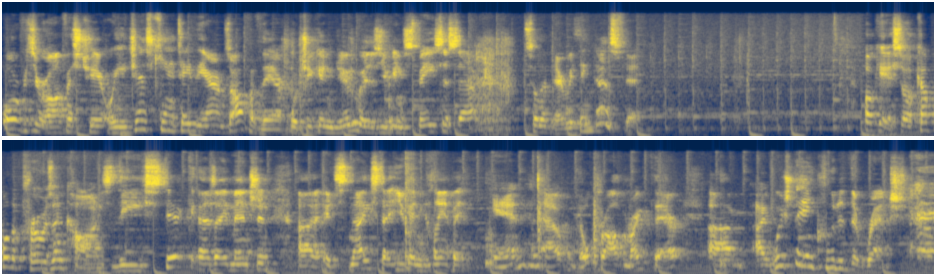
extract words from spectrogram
or if it's your office chair, or you just can't take the arms off of there, what you can do is you can space this out so that everything does fit. Okay, so a couple of the pros and cons. The stick, as I mentioned, uh, it's nice that you can clamp it in and out, no problem right there. Um, I wish they included the wrench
